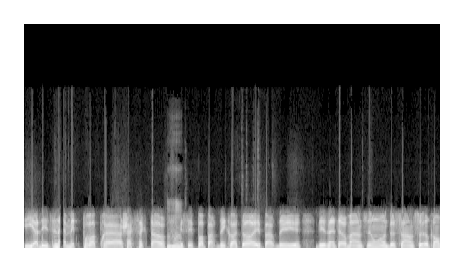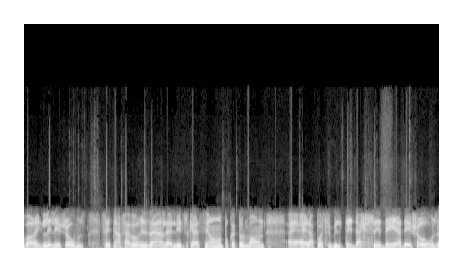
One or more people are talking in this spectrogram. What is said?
il y a des dynamiques propres à chaque secteur. Mhm. Et c'est pas par des quotas et par des, des interventions de censure qu'on va régler les choses. C'est en favorisant l'éducation pour que tout le monde ait, la possibilité d'accéder à des choses.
